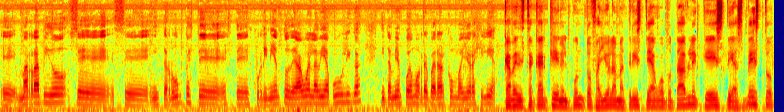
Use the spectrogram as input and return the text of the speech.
eh, más rápido se, se, interrumpe este, este escurrimiento de agua en la vía pública y también podemos reparar con mayor agilidad. Cabe destacar que en el punto falló la matriz de agua potable, que es de asbesto,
